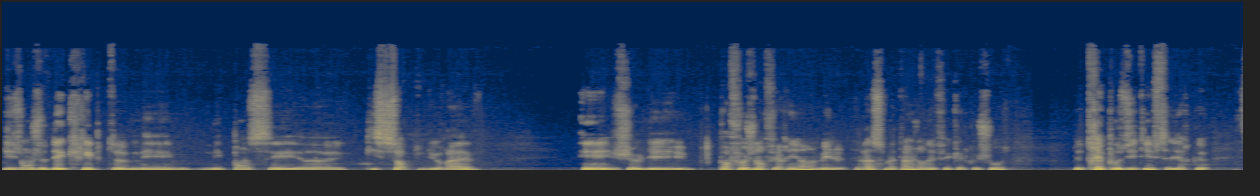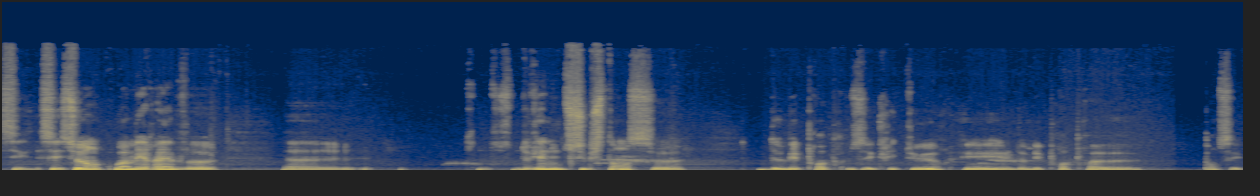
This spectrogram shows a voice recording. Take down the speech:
disons, je décrypte mes, mes pensées euh, qui sortent du rêve et je les. Parfois, je n'en fais rien, mais là, ce matin, j'en ai fait quelque chose de très positif. C'est-à-dire que c'est ce en quoi mes rêves euh, euh, deviennent une substance euh, de mes propres écritures et de mes propres pensées.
